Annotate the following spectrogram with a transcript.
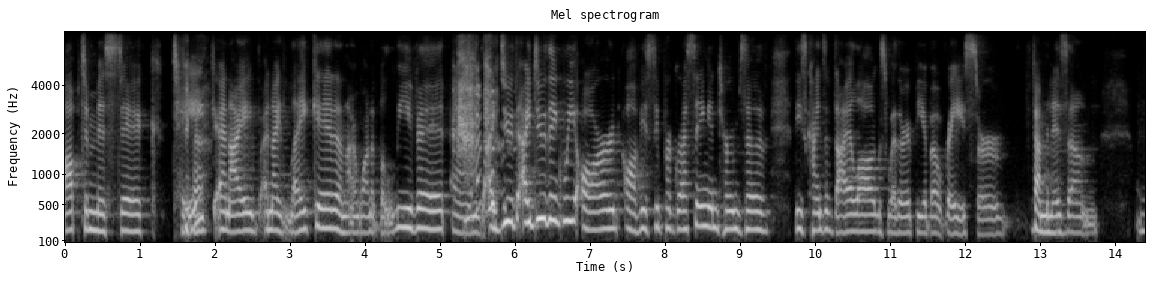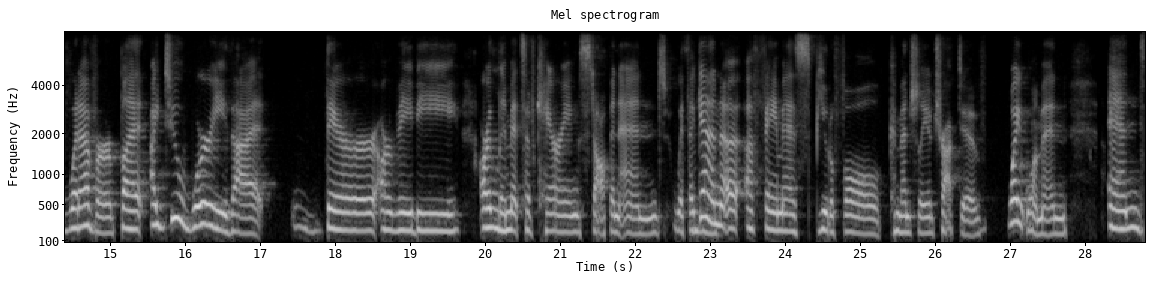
optimistic take yeah. and i and i like it and i want to believe it and i do i do think we are obviously progressing in terms of these kinds of dialogues whether it be about race or feminism whatever but i do worry that there are maybe our limits of caring stop and end with again mm-hmm. a, a famous beautiful conventionally attractive white woman and,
